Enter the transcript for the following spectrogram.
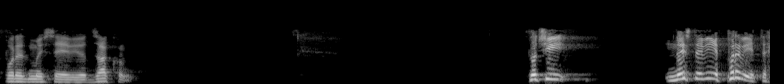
според Мојсеевиот закон. Значи, не сте вие првите.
